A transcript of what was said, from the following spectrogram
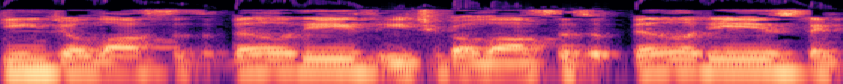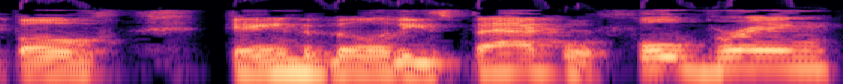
Ginjo lost his abilities. Ichigo lost his abilities. They both gained abilities back with Fullbring.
